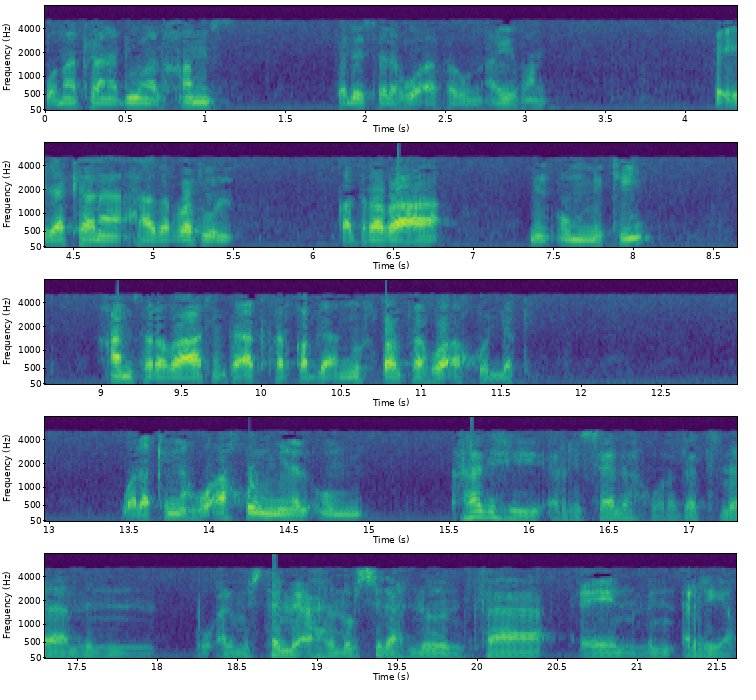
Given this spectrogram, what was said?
وما كان دون الخمس فليس له أثر أيضا. فإذا كان هذا الرجل قد رضع من أمك خمس رضعات فأكثر قبل أن يفطم فهو أخ لك. ولكنه أخ من الأم. هذه الرسالة وردتنا من المستمعة المرسلة نون فاء عين من الرياض.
